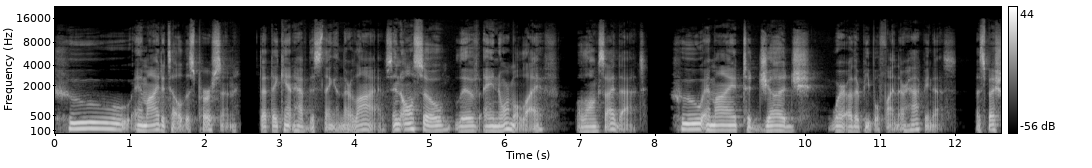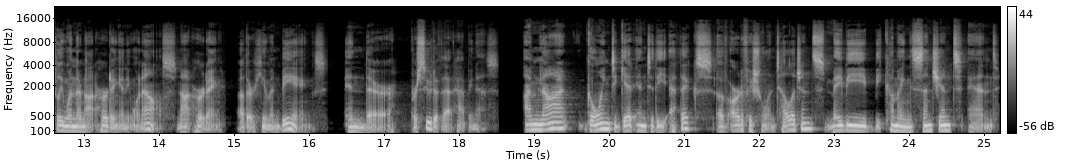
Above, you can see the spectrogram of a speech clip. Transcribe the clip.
who am I to tell this person that they can't have this thing in their lives and also live a normal life alongside that. Who am I to judge where other people find their happiness, especially when they're not hurting anyone else, not hurting other human beings in their pursuit of that happiness? I'm not going to get into the ethics of artificial intelligence, maybe becoming sentient and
